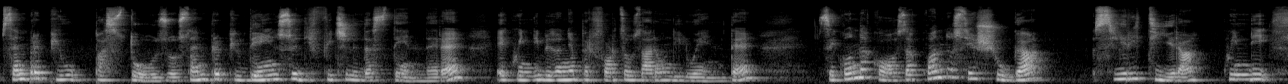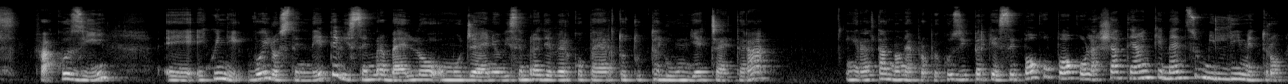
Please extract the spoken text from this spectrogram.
sempre più pastoso, sempre più denso e difficile da stendere e quindi bisogna per forza usare un diluente. Seconda cosa, quando si asciuga si ritira, quindi fa così e, e, quindi voi lo stendete, vi sembra bello omogeneo, vi sembra di aver coperto tutta l'unghia, eccetera. In realtà non è proprio così perché se poco poco lasciate anche mezzo millimetro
